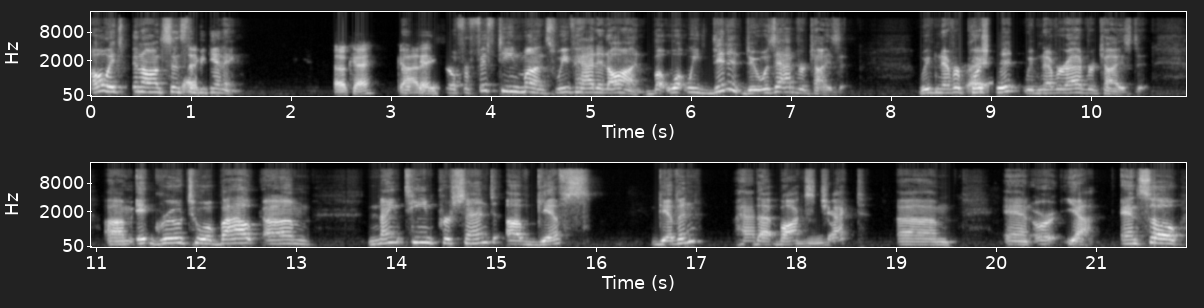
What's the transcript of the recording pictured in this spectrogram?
Oh, it's been on since like, the beginning. Okay. Got okay, it. So for 15 months, we've had it on, but what we didn't do was advertise it. We've never pushed right. it. We've never advertised it. Um, it grew to about um, 19% of gifts given had that box mm-hmm. checked. Um, and, or, yeah. And so,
